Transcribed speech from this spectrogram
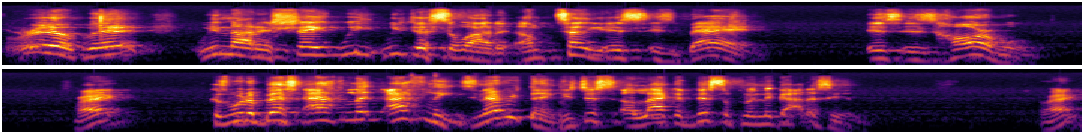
For real, man. We're not in shape. We we just so out of I'm telling you, it's it's bad. It's it's horrible, right? Because we're the best athlete athletes and everything. It's just a lack of discipline that got us here. Right?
